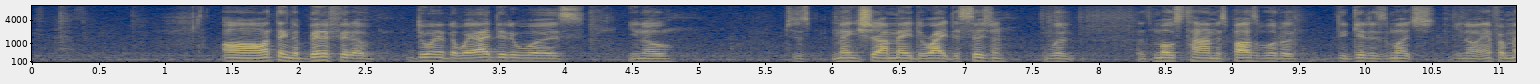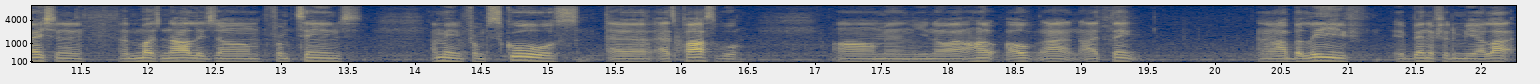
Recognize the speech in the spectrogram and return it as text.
these past few years? Um, I think the benefit of doing it the way I did it was, you know, just making sure I made the right decision with as most time as possible to, to get as much, you know, information and as much knowledge um, from teams, I mean, from schools uh, as possible. Um, and, you know, I, I, I think and I believe it benefited me a lot,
